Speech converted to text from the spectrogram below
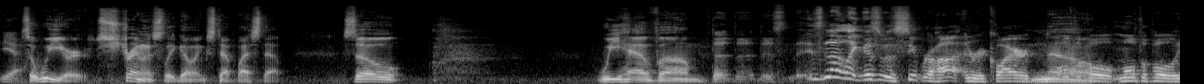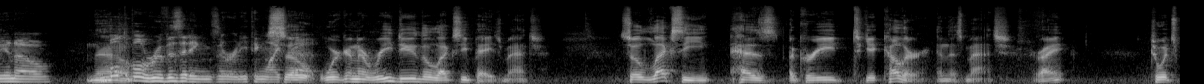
Yeah. So we are strenuously going step by step. So we have um The, the, this, it's not like this was super hot and required No. multiple, multiple, you know, no. multiple revisitings or anything like so that. So we're gonna redo the Lexi Page match. So Lexi has agreed to get color in this match, right? To which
